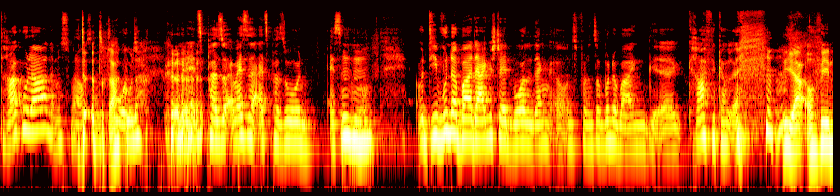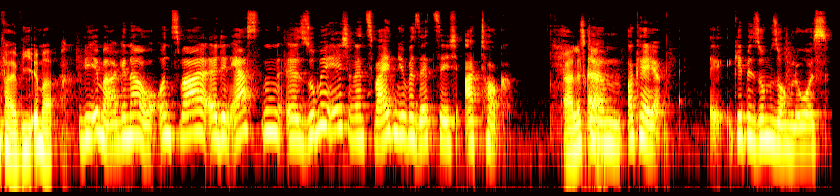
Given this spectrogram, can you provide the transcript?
Dracula, da müsste man auch sagen, Dracula. Als Person, als Person, eine Person. Und die wunderbar dargestellt wurde, dank äh, uns von unserer wunderbaren äh, Grafikerin. Ja, auf jeden Fall, wie immer. Wie immer, genau. Und zwar äh, den ersten äh, summe ich und den zweiten übersetze ich ad hoc. Alles klar. Ähm, okay, äh, geht mit Summsong los.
